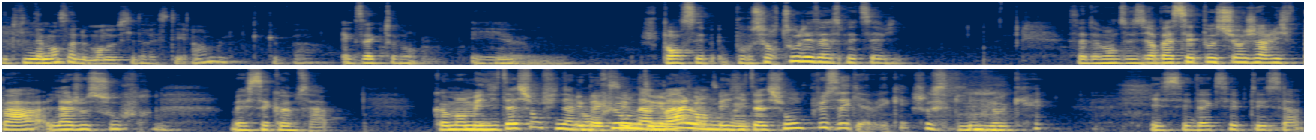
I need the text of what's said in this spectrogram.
Et finalement, ça demande aussi de rester humble, quelque part. Exactement. Et Mm. euh, je pense c'est pour, sur tous les aspects de sa vie. Ça demande de se dire, bah, cette posture, j'y arrive pas, là je souffre, Mm. mais c'est comme ça. Comme en méditation finalement, plus on a en mal fait, en, méditation, plus c'est qu'il y avait quelque chose qui me bloquait. Et c'est d'accepter ça.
